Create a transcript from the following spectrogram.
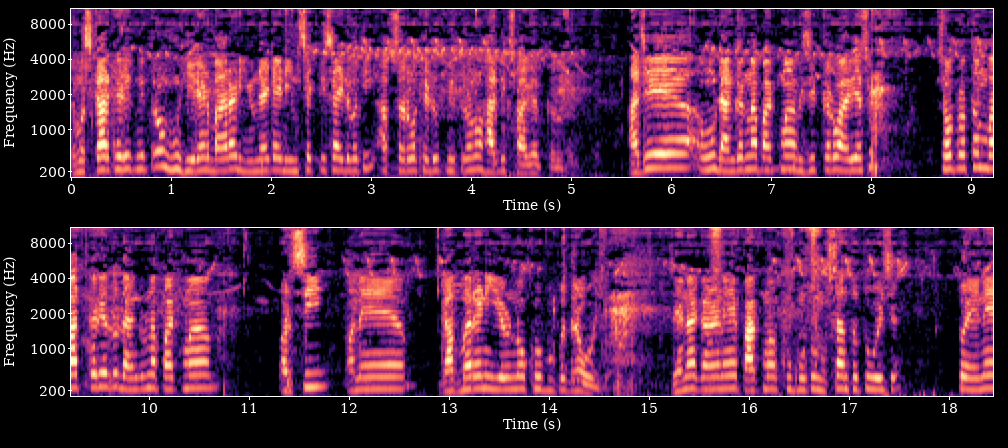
નમસ્કાર ખેડૂત મિત્રો, હું હિરેન બારડ યુનાઇટેડ ઇન્સેક્ટિસાઇડ વતી આપ સર્વ ખેડૂત મિત્રોનું હાર્દિક સ્વાગત કરું છું. આજે હું ડાંગરના પાકમાં વિઝિટ કરવા આવ્યા છું. સૌપ્રથમ વાત કરીએ તો ડાંગરના પાકમાં અળસી અને ગાભમારાની ઈયળનો ખૂબ ઉપદ્રવ હોય છે. જેના કારણે પાકમાં ખૂબ મોટું નુકસાન થતું હોય છે. તો એને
